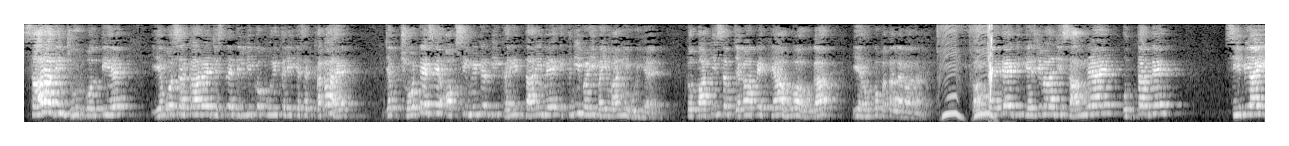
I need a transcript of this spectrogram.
सारा दिन झूठ बोलती है। ये वो सरकार है जिसने दिल्ली को पूरी तरीके से ठगा है, जब छोटे से ऑक्सीमीटर की खरीदारी में इतनी बड़ी बेईमानी हुई है। तो बाकी सब जगह पे क्या हुआ होगा? ये हमको पता लगाना है। तो हम कहते हैं कि केजरीवाल जी सामने आए, उत्तर दे सीबीआई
